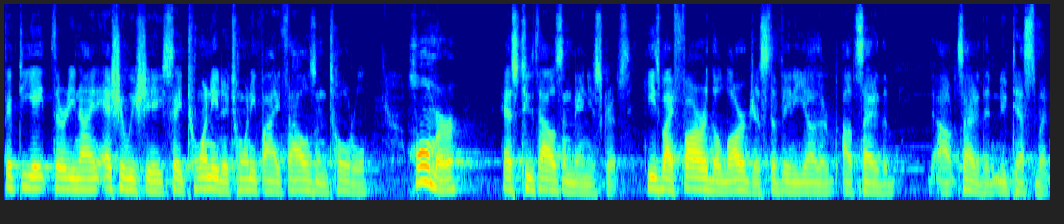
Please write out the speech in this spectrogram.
5839. Actually, we should say 20 to 25,000 total. Homer has 2,000 manuscripts. He's by far the largest of any other outside of the, outside of the New Testament.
